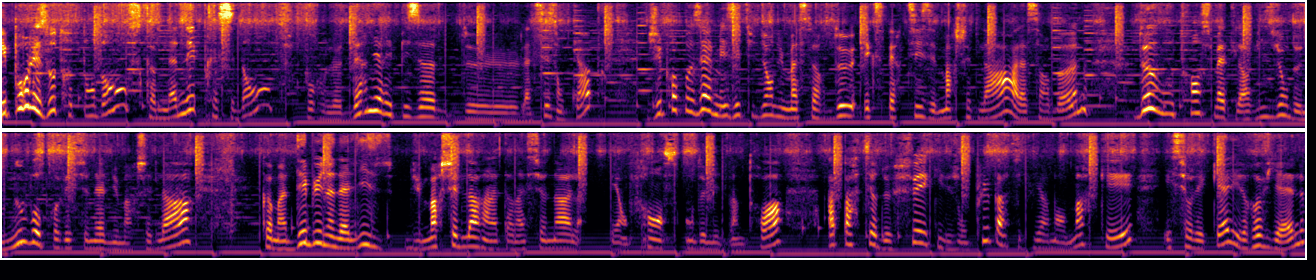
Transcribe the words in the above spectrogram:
Et pour les autres tendances, comme l'année précédente, pour le dernier épisode de la saison 4, j'ai proposé à mes étudiants du Master 2 Expertise et Marché de l'Art à la Sorbonne de vous transmettre leur vision de nouveaux professionnels du marché de l'art comme un début d'analyse du marché de l'art à l'international et en France en 2023 à partir de faits qu'ils ont plus particulièrement marqués et sur lesquels ils reviennent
